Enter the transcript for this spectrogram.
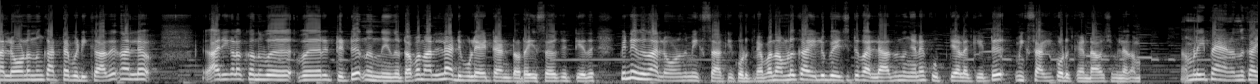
നല്ലോണം ഒന്നും കട്ട പിടിക്കാതെ നല്ല അരികളൊക്കെ ഒന്ന് വേ വേറിട്ടിട്ട് നിന്നിരുന്നു അപ്പോൾ നല്ല അടിപൊളിയായിട്ടാണ് കേട്ടോ റൈസൊക്കെ കിട്ടിയത്. പിന്നെ ഇത് നല്ലോണം മിക്സ് ആക്കി കൊടുക്കണം. അപ്പോൾ നമ്മൾ കയ്യിൽ ഉപയോഗിച്ചിട്ട് വല്ലാതെ ഇങ്ങനെ കുത്തി ഇളക്കിയിട്ട് മിക്സ് ആക്കി കൊടുക്കേണ്ട ആവശ്യമില്ല. നമ്മൾ ഈ പാൻ ഒന്ന് കൈ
